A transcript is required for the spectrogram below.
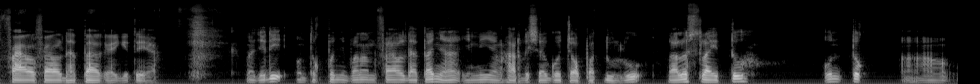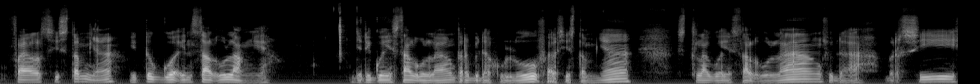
file-file uh, data kayak gitu ya. Nah jadi untuk penyimpanan file datanya ini yang harddisknya gue copot dulu. Lalu setelah itu untuk uh, file sistemnya itu gue install ulang ya. Jadi gue install ulang terlebih dahulu file sistemnya. Setelah gue install ulang sudah bersih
